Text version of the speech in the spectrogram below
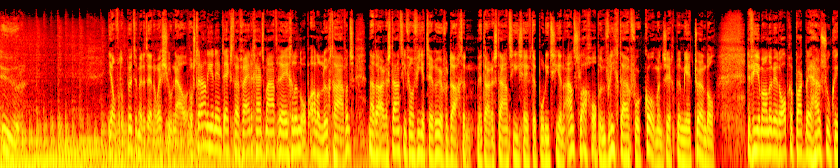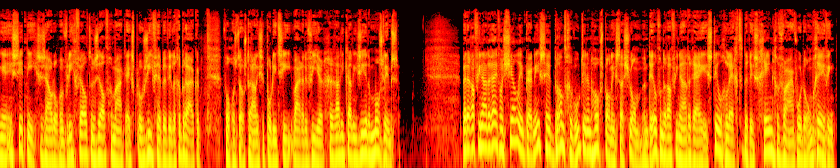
uur. Jan van der Putten met het NOS-journaal. Australië neemt extra veiligheidsmaatregelen op alle luchthavens... na de arrestatie van vier terreurverdachten. Met de arrestaties heeft de politie een aanslag op een vliegtuig voorkomen... zegt premier Turnbull. De vier mannen werden opgepakt bij huiszoekingen in Sydney. Ze zouden op een vliegveld een zelfgemaakt explosief hebben willen gebruiken. Volgens de Australische politie waren de vier geradicaliseerde moslims. Bij de raffinaderij van Shell in Pernis heeft brand gewoed in een hoogspanningsstation. Een deel van de raffinaderij is stilgelegd. Er is geen gevaar voor de omgeving.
